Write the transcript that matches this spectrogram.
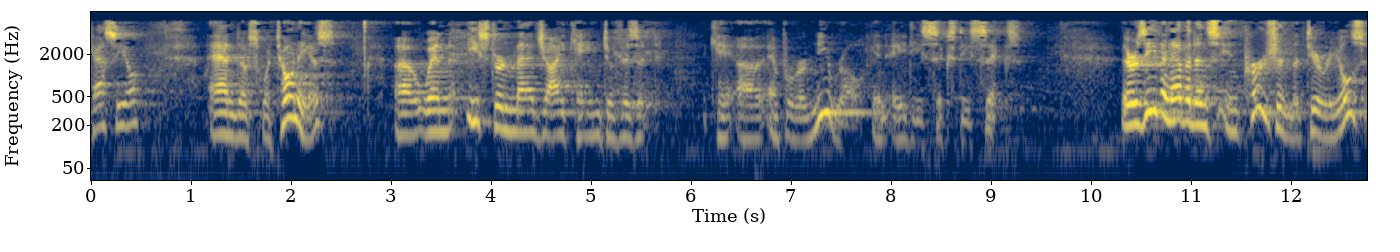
Cassius and of Suetonius uh, when Eastern Magi came to visit uh, Emperor Nero in AD 66. There is even evidence in Persian materials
